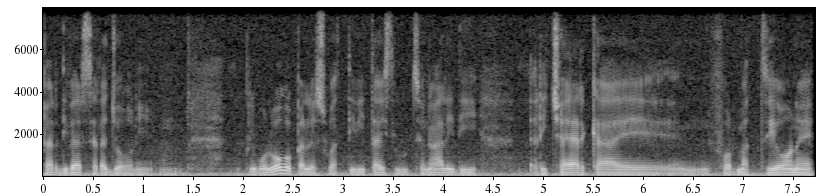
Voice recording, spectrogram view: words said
per diverse ragioni. In primo luogo per le sue attività istituzionali di ricerca e formazione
